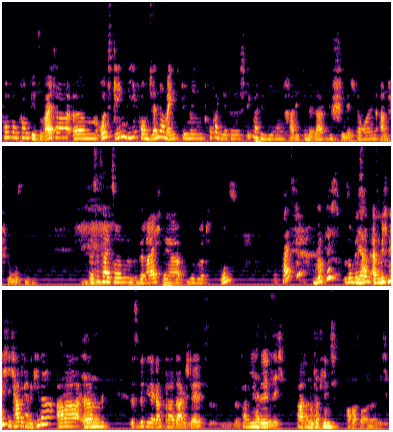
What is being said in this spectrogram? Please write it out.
Punkt, Punkt, Punkt geht so weiter. Ähm, und gegen die vom Gender Mainstreaming propagierte Stigmatisierung traditioneller Geschlechterrollen anstoßen. Das ist halt so ein Bereich, der berührt uns Meinst du? Wirklich? so ein bisschen. Also mich nicht, ich habe keine Kinder, aber Äh. ähm, es wird wieder ganz klar dargestellt, Familienbild, Natürlich. Vater, Mutter, Kind. Ob es wollen oder nicht.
